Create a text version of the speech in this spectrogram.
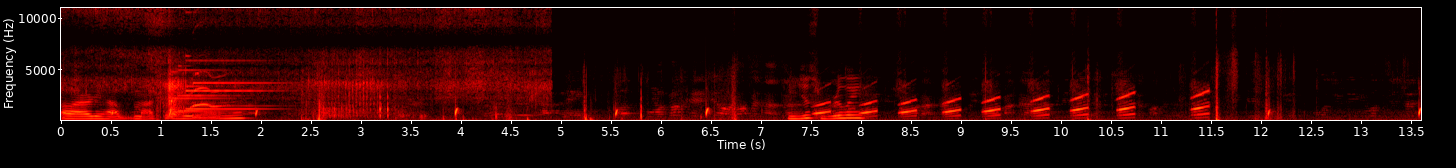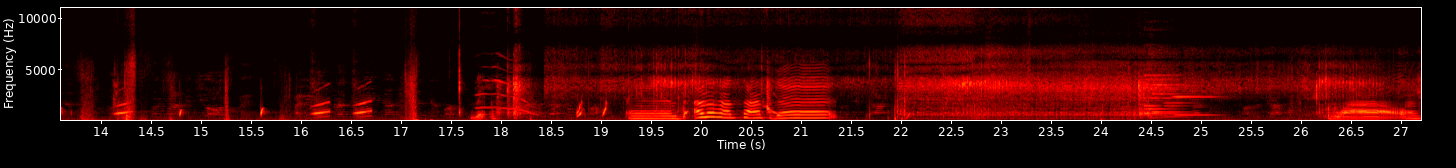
Oh, I already have macaroni. You just really... There. And I don't have time for that. Wow.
